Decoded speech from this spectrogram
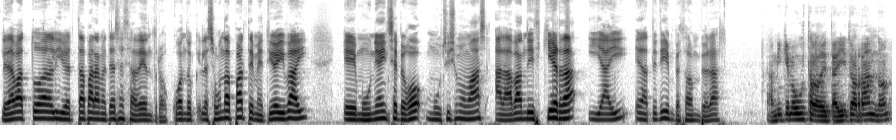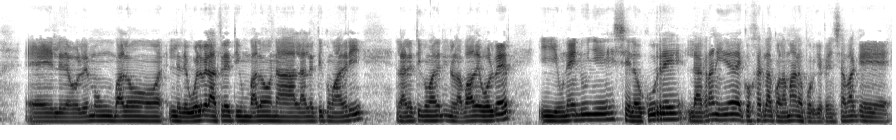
le daba toda la libertad para meterse hacia adentro. Cuando en la segunda parte metió a Ibai, eh, se pegó muchísimo más a la banda izquierda y ahí el Atlético empezó a empeorar. A mí que me gustan los detallitos random, eh, le devolvemos un balón, le devuelve el Atleti un balón al Atlético Madrid, el Atlético Madrid nos la va a devolver y Unai Núñez se le ocurre la gran idea de cogerla con la mano porque pensaba que,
